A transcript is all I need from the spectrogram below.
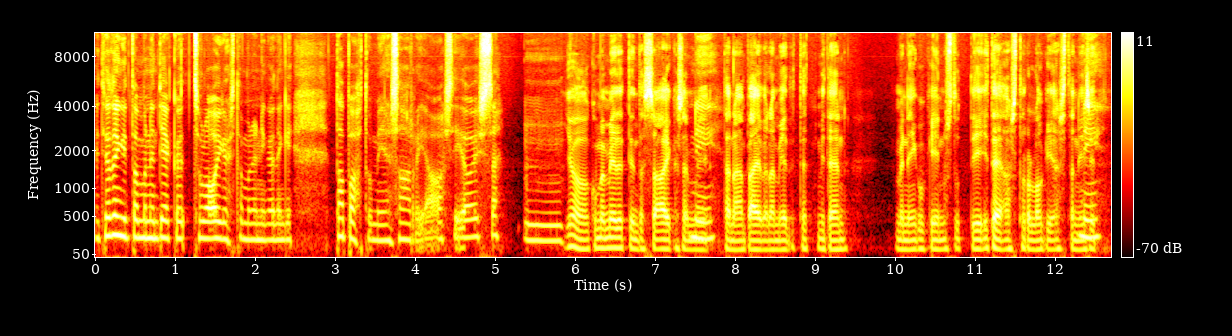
Että jotenkin tommonen, tiedätkö, että sulla on oikeasti tommonen niinku jotenkin tapahtumien sarja asioissa. Mm. Joo, kun me mietittiin tässä aikaisemmin niin. tänään päivänä, mietittiin, että miten me niinku kiinnostuttiin itse astrologiasta, niin, niin. Sit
